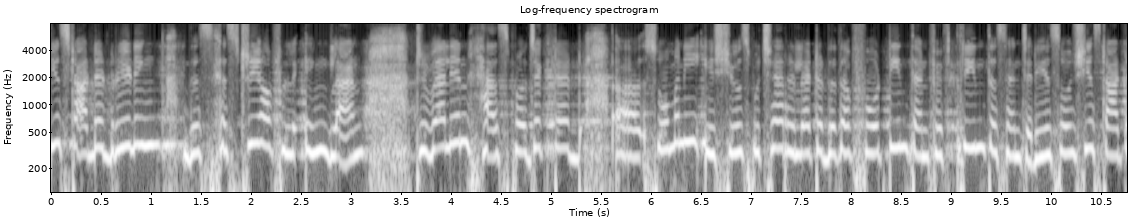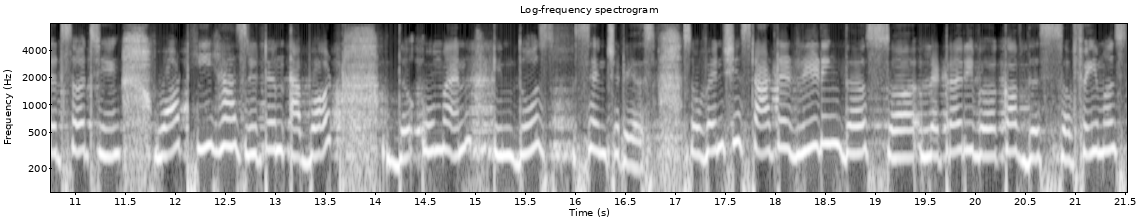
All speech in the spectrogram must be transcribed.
she started reading this history of England, Trevelyan has projected uh, so many issues which are related to the 14th and 15th century. So she started searching what he has written about the woman in those centuries. So when she started reading this uh, literary work of this uh, famous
